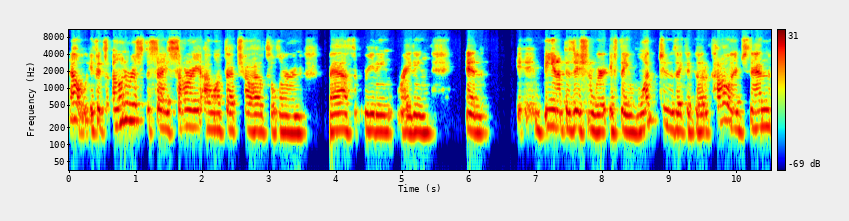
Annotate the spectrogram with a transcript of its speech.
no, if it's onerous to say, sorry, I want that child to learn math, reading, writing, and be in a position where if they want to, they could go to college, then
